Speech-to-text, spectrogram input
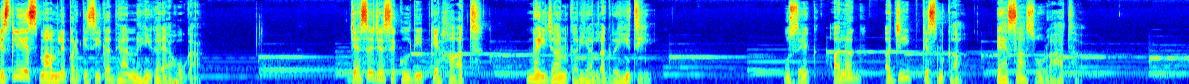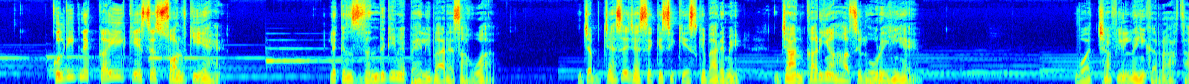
इसलिए इस मामले पर किसी का ध्यान नहीं गया होगा। जैसे जैसे कुलदीप के हाथ नई जानकारियाँ लग रही थी, उसे एक अलग अजीब किस्म का एहसास हो रहा था। कुलदीप ने कई केसेस सॉल्व किए हैं, लेकिन ज़िंदगी में पहली बार ऐसा हुआ जब जैसे जैसे किसी केस के बारे में जानकारियाँ हासिल हो रही हैं, वो अच्छा फील नहीं कर रहा था।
